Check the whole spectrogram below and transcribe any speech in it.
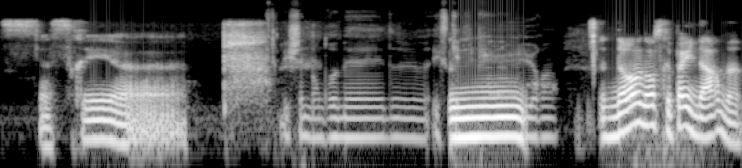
Ça serait. euh, Les chaînes d'Andromède, euh, Hmm. Excalibur. Non, non, ce serait pas une arme.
